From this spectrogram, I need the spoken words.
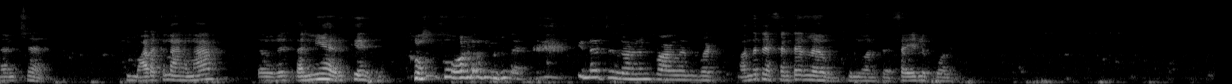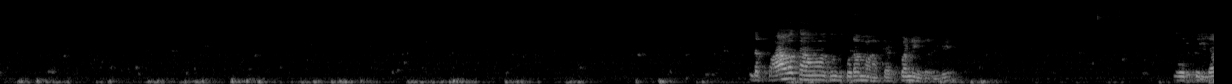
நினச்சேன். மடக்குனாங்கன்னா ஒரே தண்ணியாக இருக்குது போடவும் இல்லை. என்ன சொல்லுவாங்கன்னு பார்க்கலன்னு பட் வந்துட்டேன் சென்டரில் வந்துட்டேன் சைடில் போனேன். இந்த பாவக்காவும் அதுவும் கூட நான் கட் பண்ணிடுறேன் ஒருத்தில்ல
